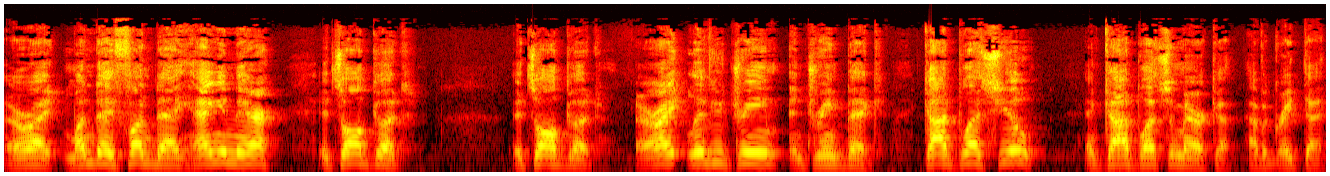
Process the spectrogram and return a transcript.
All right, Monday Fun Day. Hang in there. It's all good. It's all good. All right, live your dream and dream big. God bless you and God bless America. Have a great day.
